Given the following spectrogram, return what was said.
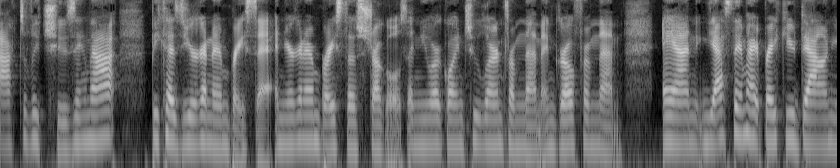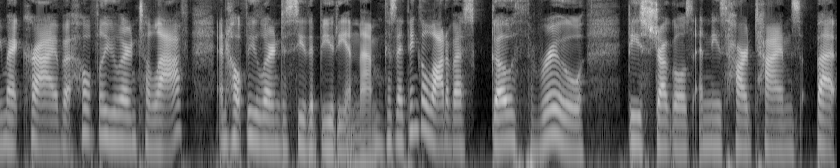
actively choosing that because you're going to embrace it and you're going to embrace those struggles and you are going to learn from them and grow from them. And yes, they might break you down, you might cry, but hopefully you learn to laugh and hopefully you learn to see the beauty in them because I think a lot of us go through these struggles and these hard times, but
